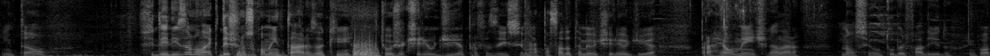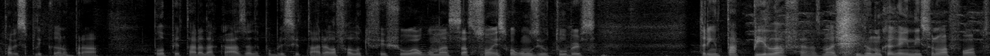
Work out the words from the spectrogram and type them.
Então, fideliza no like, deixa nos comentários aqui. Que hoje eu tirei o dia pra fazer isso. Semana passada também eu tirei o dia pra realmente, galera, não ser um youtuber falido. Igual eu tava explicando pra proprietária da casa, ela é publicitária, ela falou que fechou algumas ações com alguns youtubers. 30 pila, Felas. Imagina, eu nunca ganhei nisso numa foto.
